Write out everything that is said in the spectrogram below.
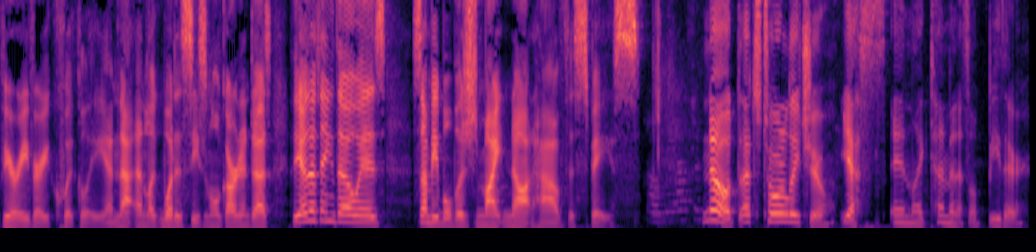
very very quickly, and that and like what a seasonal garden does. The other thing though is some people just might not have the space. no, that's totally true. Yes, in like ten minutes I'll be there.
